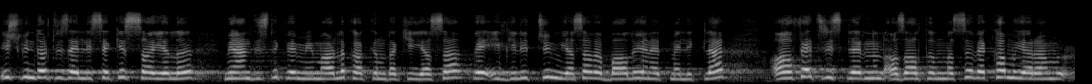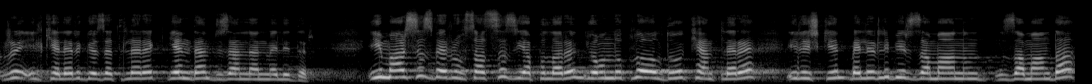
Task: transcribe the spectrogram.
3458 sayılı mühendislik ve mimarlık hakkındaki yasa ve ilgili tüm yasa ve bağlı yönetmelikler afet risklerinin azaltılması ve kamu yararı ilkeleri gözetilerek yeniden düzenlenmelidir. İmarsız ve ruhsatsız yapıların yoğunluklu olduğu kentlere ilişkin belirli bir zamanın zamanda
